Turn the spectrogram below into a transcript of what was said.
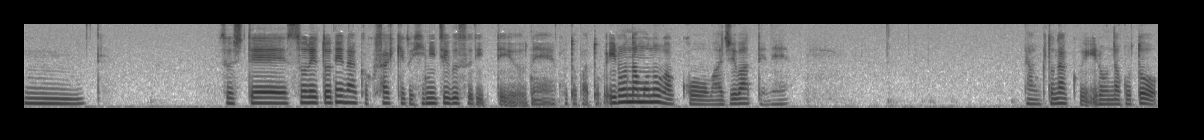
うんそしてそれとねなんかさっきの日にち薬っていうね言葉とかいろんなものがこう交わってねなんとなくいろんなことを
